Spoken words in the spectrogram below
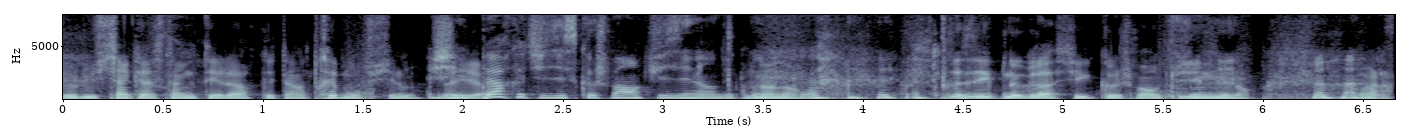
de Lucien Castagne-Taylor, qui était un très bon film. J'ai J'ai peur que tu dises cauchemar en cuisine, hein, du coup. Non, non. donc, très ethnographique, cauchemar en cuisine, mais non. Voilà.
